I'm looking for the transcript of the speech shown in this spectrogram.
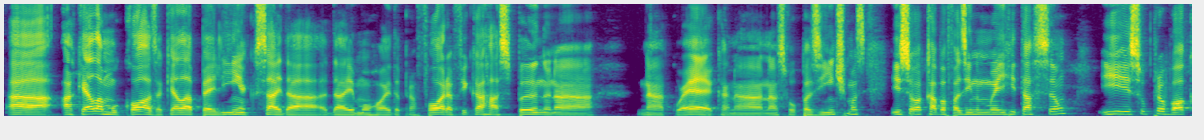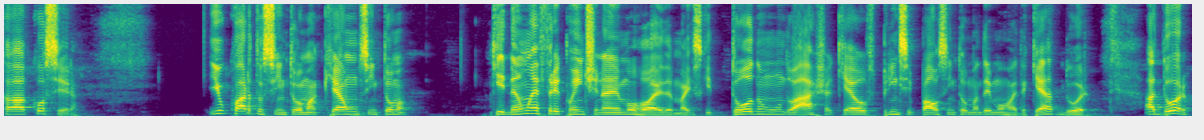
a, aquela mucosa, aquela pelinha que sai da, da hemorroida para fora, fica raspando na, na cueca, na, nas roupas íntimas. Isso acaba fazendo uma irritação e isso provoca a coceira. E o quarto sintoma, que é um sintoma que não é frequente na hemorroida, mas que todo mundo acha que é o principal sintoma da hemorroida, que é a dor. A dor,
